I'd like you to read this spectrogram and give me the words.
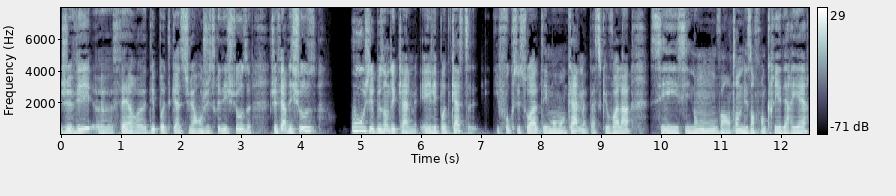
je vais euh, faire euh, des podcasts, je vais enregistrer des choses, je vais faire des choses où j'ai besoin de calme. Et les podcasts, il faut que ce soit des moments calmes parce que voilà, c'est sinon on va entendre mes enfants crier derrière.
